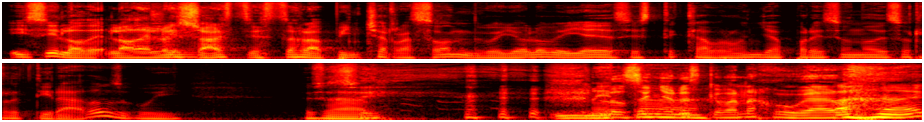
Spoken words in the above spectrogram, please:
Y sí, lo de, lo de Luis Suárez, esto es la pinche razón, güey. Yo lo veía y decía, este cabrón ya parece uno de esos retirados, güey. O sea, sí. Los señores que van a jugar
